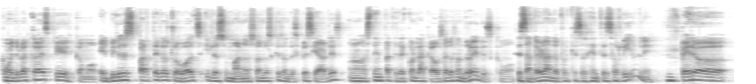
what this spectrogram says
como yo lo acabo de escribir, como el virus es parte de los robots y los humanos son los que son despreciables, uno hasta empatiza con la causa de los androides, como se están revelando porque esa gente es horrible. Pero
